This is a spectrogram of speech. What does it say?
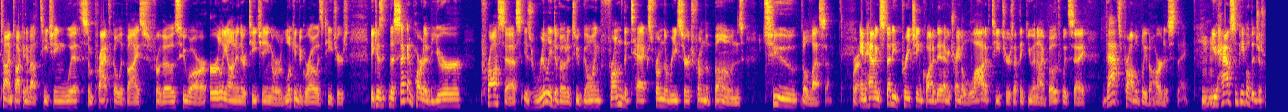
time talking about teaching with some practical advice for those who are early on in their teaching or looking to grow as teachers. Because the second part of your process is really devoted to going from the text, from the research, from the bones to the lesson. Right. And having studied preaching quite a bit, having trained a lot of teachers, I think you and I both would say that's probably the hardest thing. Mm-hmm. You have some people that just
